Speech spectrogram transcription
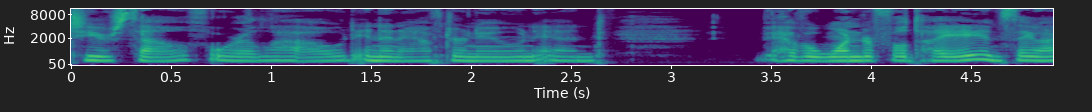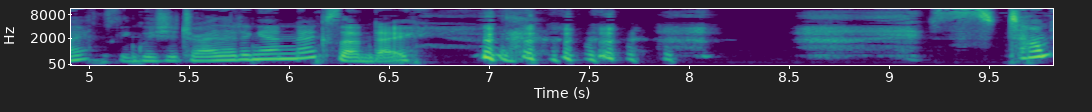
to yourself or aloud in an afternoon and have a wonderful day and say, I think we should try that again next Sunday. Tell me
